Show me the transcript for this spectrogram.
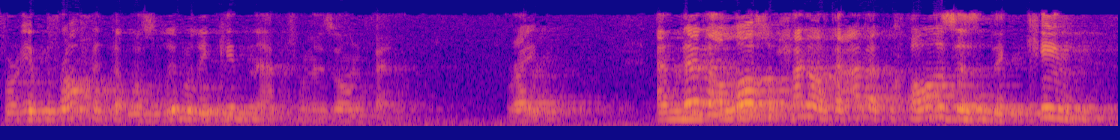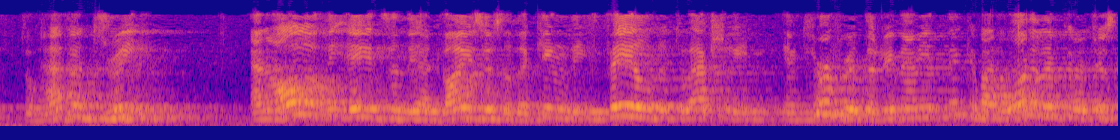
for a prophet that was literally kidnapped from his own family. Right? And then Allah subhanahu wa ta'ala causes the king to have a dream. And all of the aides and the advisors of the king, they failed to actually interpret the dream. I mean, think about it. One of them could have just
